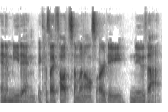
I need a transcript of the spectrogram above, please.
in a meeting because I thought someone else already knew that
